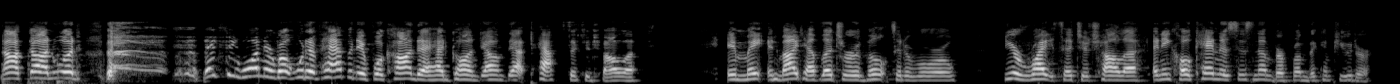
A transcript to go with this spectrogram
knock on wood. Makes me wonder what would have happened if Wakanda had gone down that path to T'Challa. It may it might have led to revolt, said Ororo. You're right, said T'Challa, and he called Candace's number from the computer.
